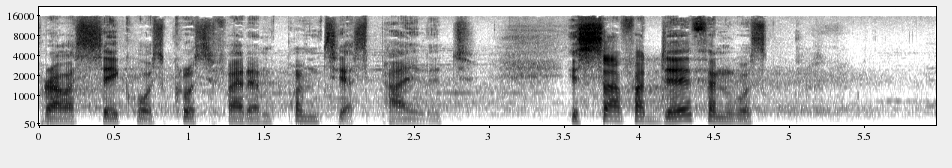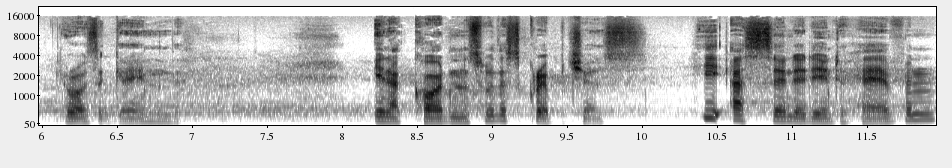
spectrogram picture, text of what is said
For our sake was crucified on Pontius Pilate. He suffered death and was rose again in accordance with the scriptures. He ascended into heaven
